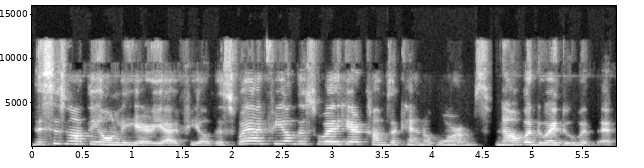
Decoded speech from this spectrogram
This is not the only area I feel this way. I feel this way. Here comes a can of worms. Now, what do I do with it?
